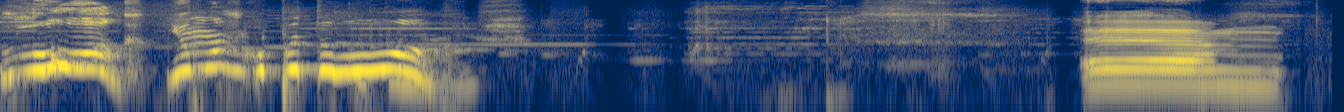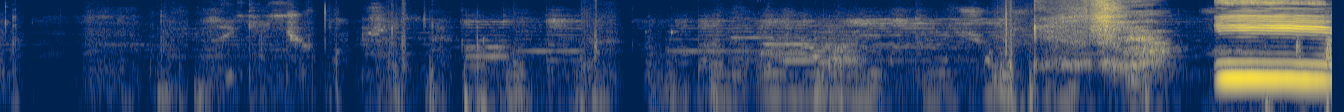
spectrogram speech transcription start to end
Лог! Я можу купити лог! ем, і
